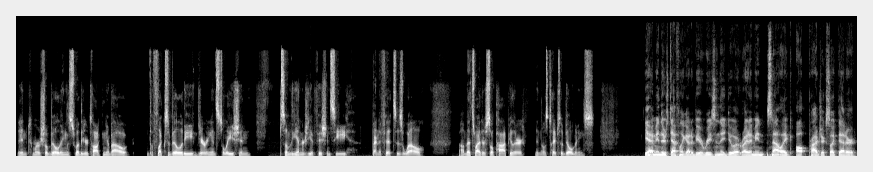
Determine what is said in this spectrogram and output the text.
in commercial buildings, whether you're talking about the flexibility during installation, some of the energy efficiency benefits as well. Um, that's why they're so popular in those types of buildings. Yeah, I mean, there's definitely got to be a reason they do it, right? I mean, it's not like all projects like that are.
